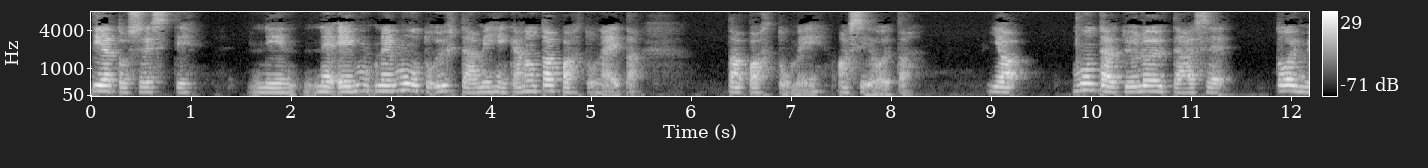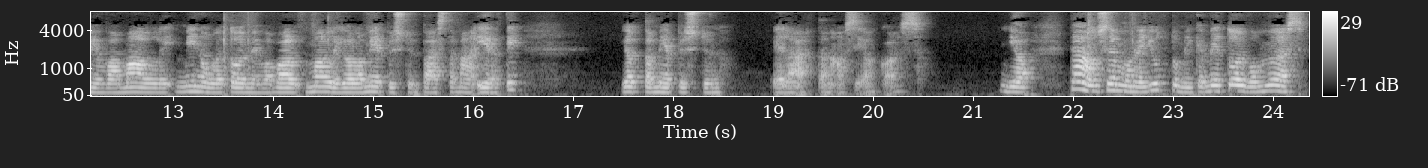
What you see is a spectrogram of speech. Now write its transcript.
tietoisesti, niin ne ei, ne ei muutu yhtään mihinkään. Ne on tapahtuneita tapahtumia, asioita. Ja mun täytyy löytää se toimiva malli, minulle toimiva malli, jolla minä pystyn päästämään irti, jotta minä pystyn elämään tämän asian kanssa. Ja tämä on semmoinen juttu, minkä minä toivon myös,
